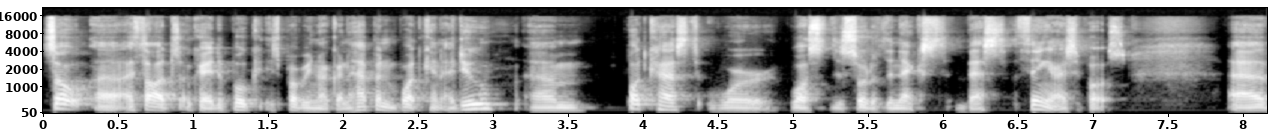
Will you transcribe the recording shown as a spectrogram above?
So uh, I thought, okay, the book is probably not going to happen. What can I do? Um, podcast were was the sort of the next best thing, I suppose. Uh,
